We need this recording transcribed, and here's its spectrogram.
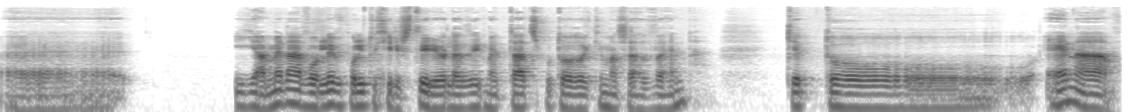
Ε, για μένα βολεύει πολύ το χειριστήριο, δηλαδή με touch που το δοκίμασα δεν. Και το ένα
